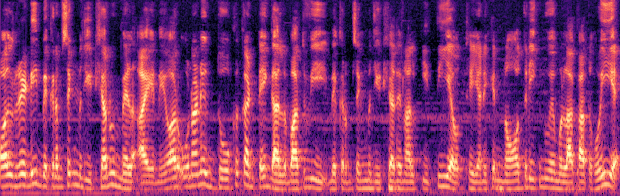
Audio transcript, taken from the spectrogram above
ਆਲਰੇਡੀ ਬਿਕਰਮ ਸਿੰਘ ਮਜੀਠੀਆ ਨੂੰ ਮਿਲ ਆਏ ਨੇ ਔਰ ਉਹਨਾਂ ਨੇ 2 ਘੰਟੇ ਗੱਲਬਾਤ ਵੀ ਬਿਕਰਮ ਸਿੰਘ ਮਜੀਠੀਆ ਦੇ ਨਾਲ ਕੀਤੀ ਹੈ ਉੱਥੇ, ਯਾਨੀ ਕਿ 9 ਤਰੀਕ ਨੂੰ ਇਹ ਮੁਲਾਕਾਤ ਹੋਈ ਹੈ।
